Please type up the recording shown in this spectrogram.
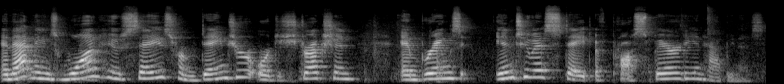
and that means one who saves from danger or destruction and brings into a state of prosperity and happiness.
